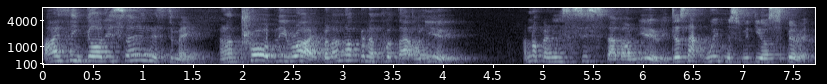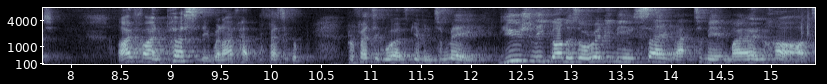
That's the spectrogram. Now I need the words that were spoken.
I think God is saying this to me, and I'm probably right, but I'm not going to put that on you. I'm not going to insist that on you. Does that witness with your spirit? I find personally, when I've had prophetic, prophetic words given to me, usually God has already been saying that to me in my own heart,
